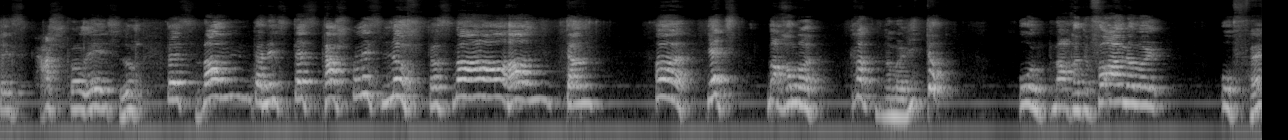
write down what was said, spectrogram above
Des Kasperles Lust. Das Wandern ist des Kasperles Lust, das Wandern. Ah, jetzt machen wir gerade nochmal weiter und machen den Fahren nochmal auf. He?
